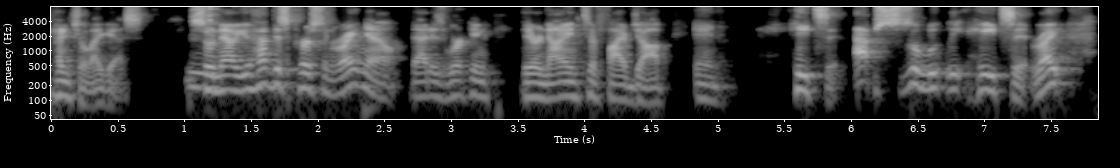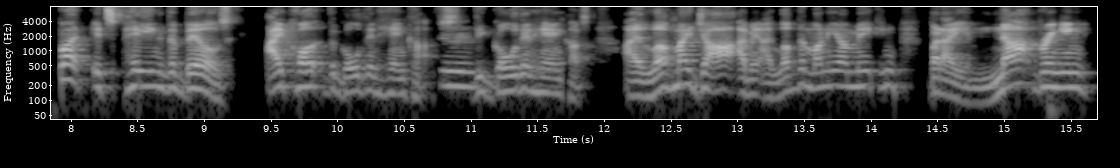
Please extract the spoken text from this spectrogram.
potential i guess so mm. now you have this person right now that is working their nine to five job and hates it, absolutely hates it, right? But it's paying the bills. I call it the golden handcuffs, mm. the golden handcuffs. I love my job. I mean, I love the money I'm making, but I am not bringing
